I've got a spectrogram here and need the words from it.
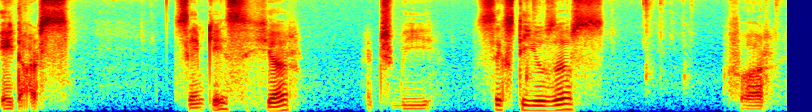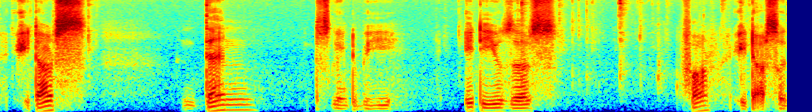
8 hours. Same case here it should be 60 users for 8 hours. Then it's going to be 80 users for 8 hours. So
